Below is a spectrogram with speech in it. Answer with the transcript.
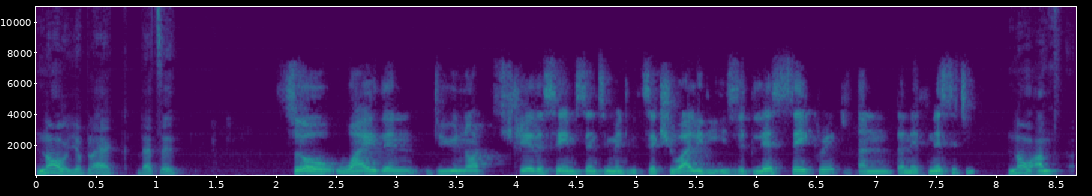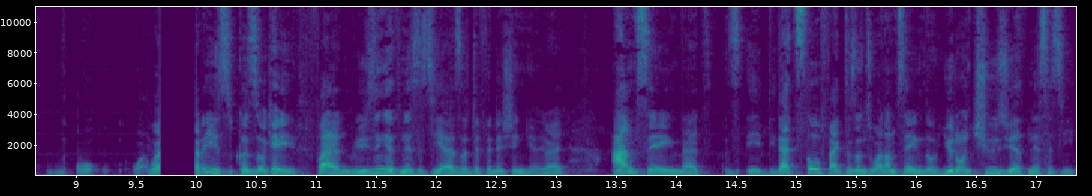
No, you're black. That's it. So why then do you not share the same sentiment with sexuality? Is it less sacred than, than ethnicity? No, I'm. What is because okay, fine. We're using ethnicity as a definition here, right? I'm saying that that still factors into what I'm saying, though. You don't choose your ethnicity,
